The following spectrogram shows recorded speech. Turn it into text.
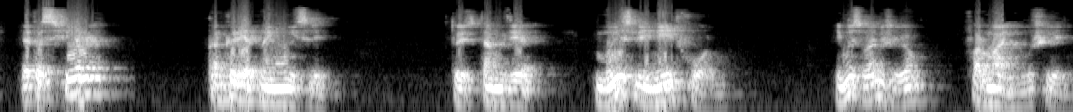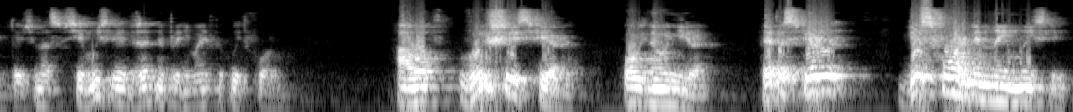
– это сферы конкретной мысли. То есть там, где мысли имеют форму. И мы с вами живем формальным мышлением. То есть у нас все мысли обязательно принимают какую-то форму. А вот высшие сферы огненного мира – это сферы бесформенной мысли.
